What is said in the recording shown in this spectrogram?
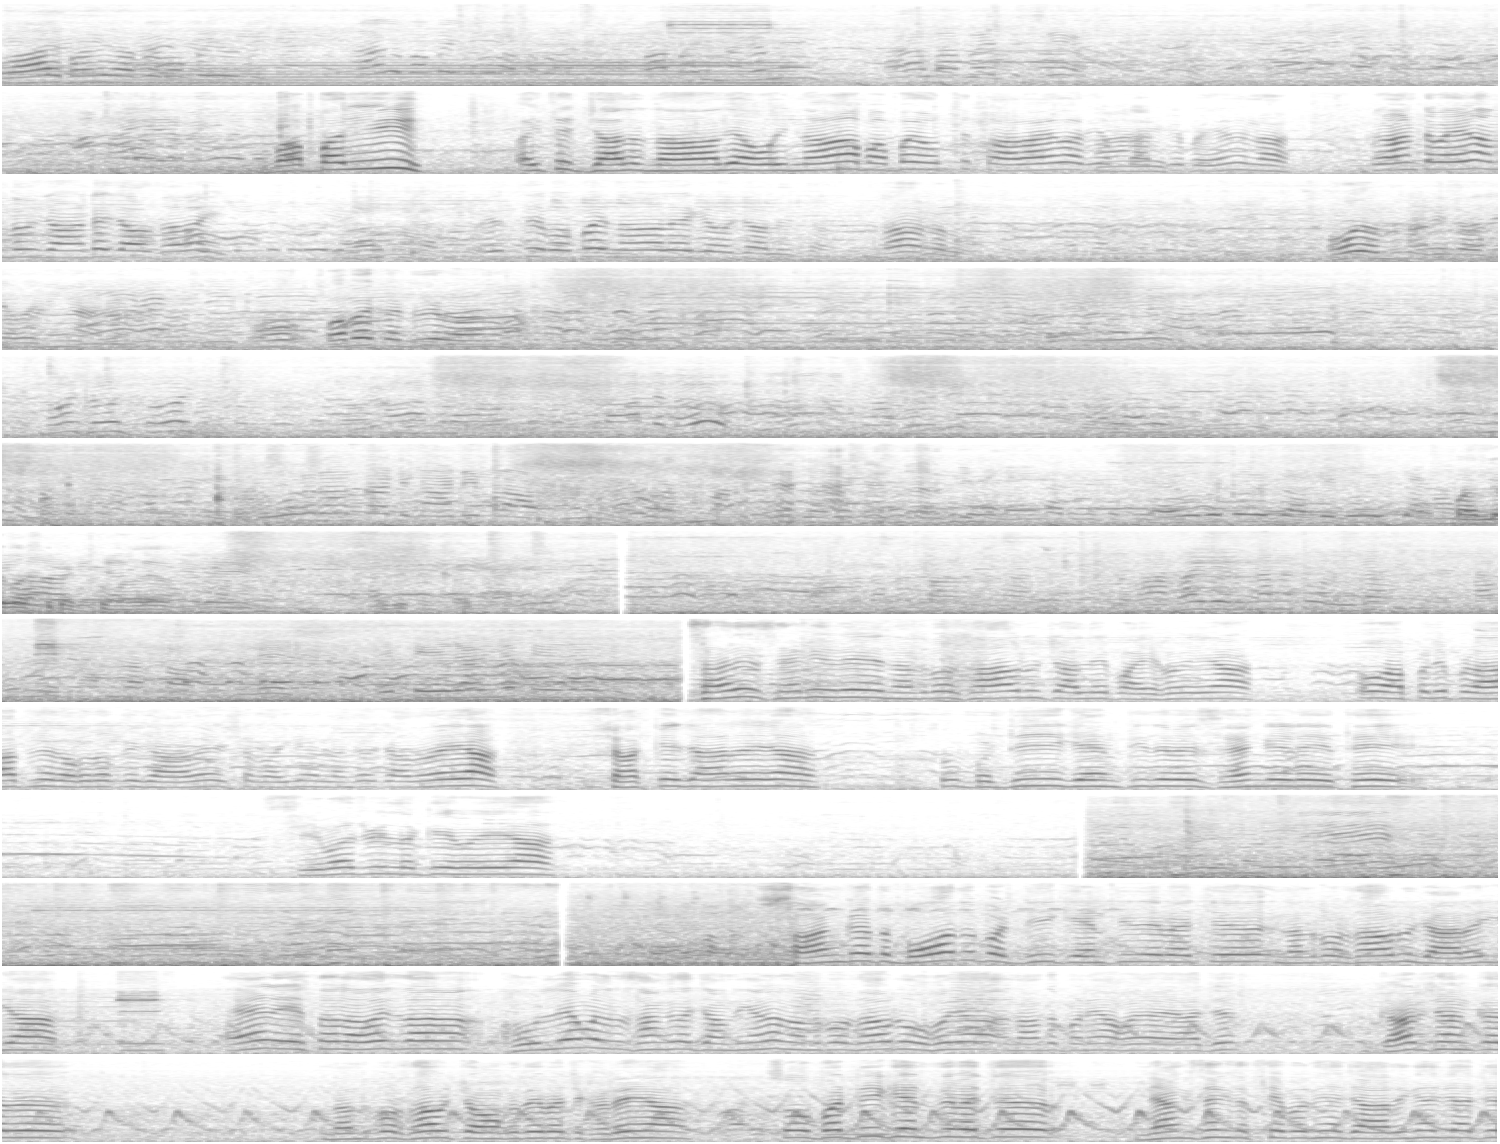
ਆਵਾਜ਼ ਬੰਦ ਕਰ ਦਿਓ ਬਾਬਾ ਜੀ ਉਹਦੀ। ਆ ਲੋ ਬਾਬਾ ਜੀ ਬਾਬਾ ਜੀ ਮਗਰ ਨੇ ਬਾਬਾ ਜੀ ਇੱਥੇ ਜਲ ਨਾ ਲਿਆਓ ਜੀ, ਨਾ ਬਾਬਾ ਜੀ, ਉੱਥੇ ਤਾਰਾਂ ਇਹਦੀਆਂ ਪਟਾਕੇ ਪਏ ਨੇ ਨਾ। ਕਰੰਟ ਨੇ ਅੰਦਰ ਨੂੰ ਜਾਣ ਦੇ ਜਲ ਸਾਰਾ ਹੀ। ਇੱਥੇ ਬਾਬਾ ਜੀ ਨਾ ਲੈ ਕੇ ਆਓ ਜਲ ਇੱਦਾਂ ਨਾ ਕਰੋ। ਉਹ ਅੰਦਰ ਨੂੰ ਜਲ ਸਾਰਾ ਉਹ ਬਾਬਾ ਜੀ ਕੱਢ ਦੇ ਬਾਹਰ ਪਰਲੇ ਪਾਸੇ ਬੈਠੋ ਮਾਰਾ ਹਾਂ ਭਾਈ ਦਿੰਦਾ ਮੈਂ ਧੋ ਲੂੰਗਾ ਇਹ ਤੇਜ਼ ਵਾਲੀ ਹੈ ਤੇਜ਼ ਵਾਲੀ ਸਾਰੇ ਸਿੰਘ ਜਿਹੜੇ ਅਨੰਦਪੁਰ ਸਾਹਿਬ ਨੂੰ ਚਾਲੇ ਪਾਏ ਹੋਏ ਆ ਉਹ ਆਪਣੇ ਪੜਾਅ ਨੇ ਰੁਕ ਰੁਕ ਕੇ ਜਾ ਰਹੇ ਸ਼ਰਾਈਆਂ ਲੰਗਰ ਚੱਲ ਰਹੇ ਆ, ਛਾਕੇ ਜਾ ਰਹੇ ਆ। ਸੋ ਵੱਡੀ ਗਿਣਤੀ ਦੇ ਵਿੱਚ ਸਿੰਘ ਜਿਹੜੇ ਇੱਥੇ ਸੇਵਾ 'ਚ ਵੀ ਲੱਗੇ ਹੋਏ ਆ। ਸੰਗਤ ਬਹੁਤ ਵੱਡੀ ਗਿਣਤੀ ਦੇ ਵਿੱਚ ਅਨੰਦਪੁਰ ਸਾਹਿਬ ਨੂੰ ਜਾ ਰਹੀ ਆ। ਐਨ ਇਸ ਤਰ੍ਹਾਂ ਲੱਗਦਾ ਜਿੱਦਾਂ ਹੋਲੇ ਮਹੱਲੇ ਸੰਗਤ ਜਾਂਦੀਆਂ ਨਾ, ਅਨੰਦਪੁਰ ਸਾਹਿਬ ਨੂੰ ਉਹੋ ਜਿਹਾ ਆਨੰਦ ਬਣਿਆ ਹੋਇਆ ਹੈ ਅੱਜ। ਗੜ ਸ਼ੰਕਰ ਅਨੰਦਪੁਰ ਸਾਹਿਬ ਚੌਂਕ ਦੇ ਵਿੱਚ ਖੜੇ ਆ। ਸੋ ਵੱਡੀ ਗਿਣਤੀ ਦੇ ਵਿੱਚ ਨਿਹੰਗ ਸਿੰਘ ਜਥੇਬੰਦੀਆਂ ਜਾ ਰਹੀਆਂ ਜੀ ਅੱਜ।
